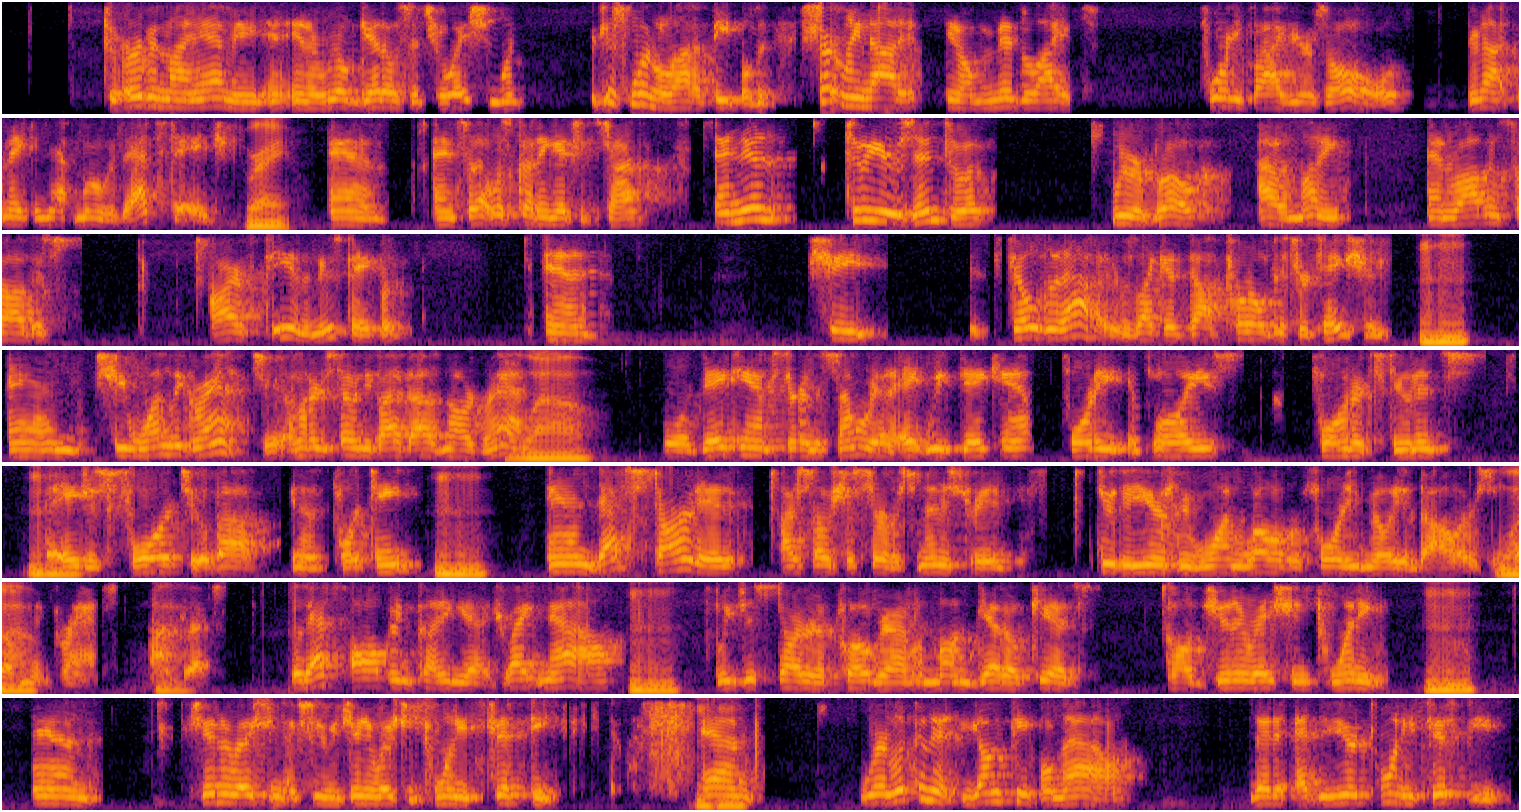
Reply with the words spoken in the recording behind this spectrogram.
to urban Miami in, in a real ghetto situation when there just weren't a lot of people that certainly not at you know midlife, forty five years old. You're not making that move at that stage, right? And and so that was cutting edge at the time. And then two years into it, we were broke, out of money, and Robin saw this RFP in the newspaper, and she filled it out. It was like a doctoral dissertation, mm-hmm. and she won the grant, one hundred seventy-five thousand dollar grant. Wow! For day camps during the summer, we had an eight-week day camp, forty employees, four hundred students, mm-hmm. ages four to about you know 14 mm-hmm. and that started our social service ministry. Through the years, we've won well over forty million dollars in wow. government grants contracts. Wow. So that's all been cutting edge. Right now, mm-hmm. we just started a program among ghetto kids called Generation 20. Mm-hmm. And Generation, excuse me, Generation 2050. Mm-hmm. And we're looking at young people now that at the year 2050,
